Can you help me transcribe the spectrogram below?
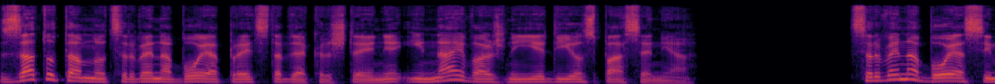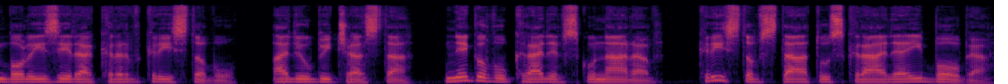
Zato tamno crvena boja predstavlja krštenje i najvažniji je dio spasenja. Crvena boja simbolizira krv Kristovu, a ljubičasta, njegovu kraljevsku narav, Kristov status kralja i Boga.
